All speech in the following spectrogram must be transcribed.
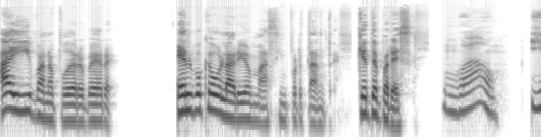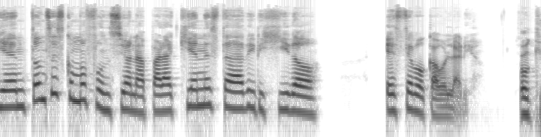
Ahí van a poder ver el vocabulario más importante. ¿Qué te parece? Wow. ¿Y entonces cómo funciona? ¿Para quién está dirigido este vocabulario? Ok,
